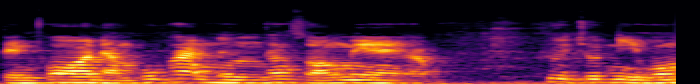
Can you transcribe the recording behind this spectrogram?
เป็นพ่อดำผู้พันหนึ่งทั้งสองแม่ครับ คือชุดนี้ผม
